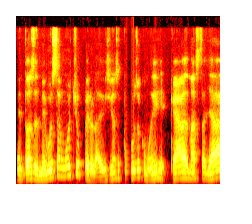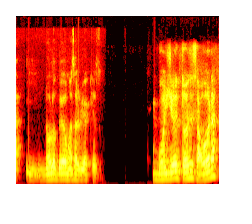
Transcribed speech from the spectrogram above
Entonces, me gustan mucho, pero la división se puso, como dije, cada vez más tallada y no los veo más arriba que eso. Voy yo entonces ahora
